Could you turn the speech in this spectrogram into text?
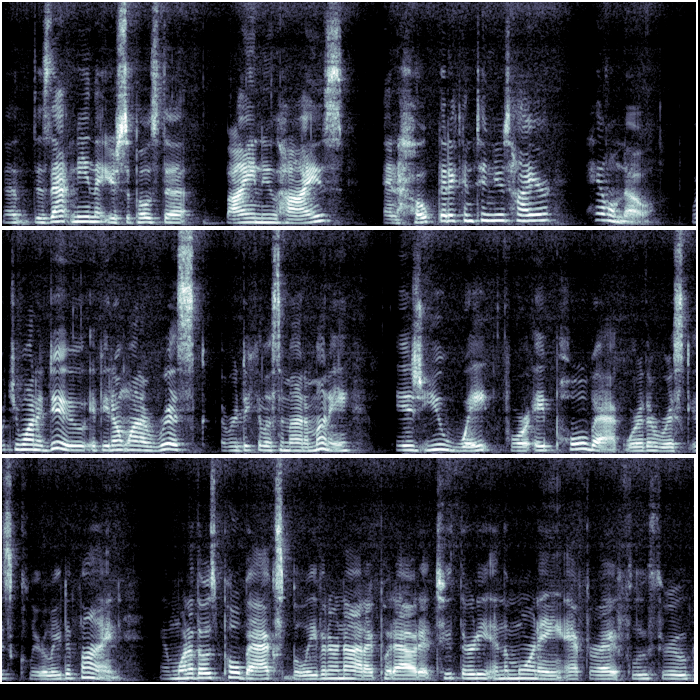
Now, does that mean that you're supposed to buy new highs and hope that it continues higher? Hell no. What you want to do, if you don't want to risk a ridiculous amount of money, is you wait for a pullback where the risk is clearly defined. And one of those pullbacks, believe it or not, I put out at 2:30 in the morning after I flew through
